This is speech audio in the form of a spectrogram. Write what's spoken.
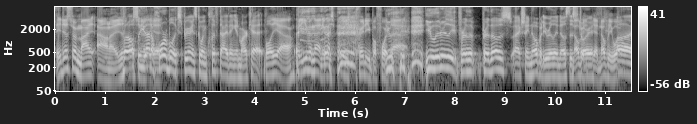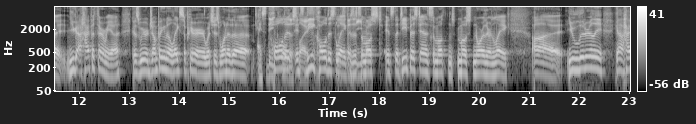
It just remind I don't know. It just But also, wasn't you had a really it. horrible experience going cliff diving in Marquette. Well, yeah, but even then, it was, it was pretty before that. you literally for the for those actually nobody really knows this Nobody- story. yeah, nobody would. Uh, you got hypothermia because we were jumping into Lake Superior, which is one of the It's the coldest. it's lake. the coldest It's lake the because it's the most. It's the deepest and it's the most most northern lake. Uh, you literally got hypothermia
